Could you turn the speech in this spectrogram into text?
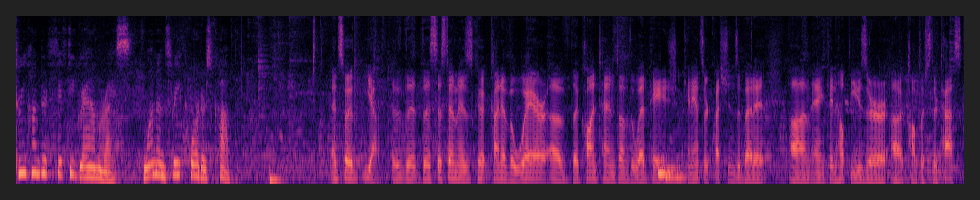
Three hundred fifty gram rice, one and three quarters cup. And so, yeah, the, the system is kind of aware of the content of the web page, mm-hmm. can answer questions about it, um, and can help the user uh, accomplish their task.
